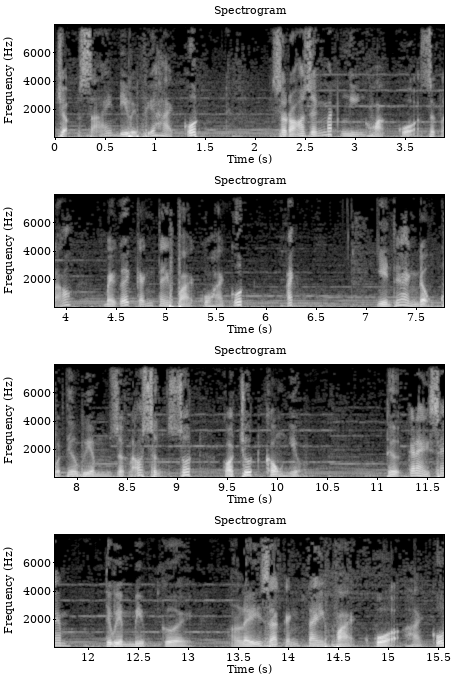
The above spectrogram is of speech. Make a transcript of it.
chậm rãi đi về phía hải cốt. Sau đó dưới mắt nghi hoặc của dược lão bẻ gãy cánh tay phải của hải cốt. Nhìn thấy hành động của tiêu viêm dược lão sừng sốt có chút không hiểu. Thử cái này xem. Tiêu viêm mỉm cười lấy ra cánh tay phải của hải cốt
